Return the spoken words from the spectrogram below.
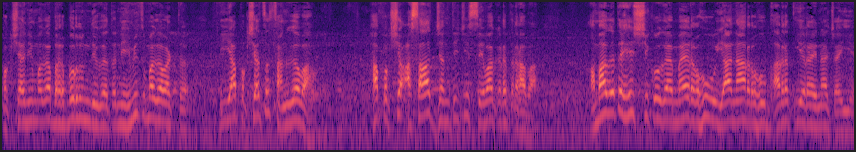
पक्षाने मग भरभरून दिलं. तर नेहमीच मग वाटतं की या पक्षाचं चांगलं व्हावं. हा पक्ष असाच जनतेची सेवा करत राहावा. आम्हाला तर हेच शिकवलं मैं रहू या ना रहू भारतीय रहना चाहिए.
